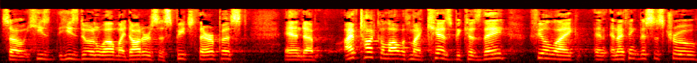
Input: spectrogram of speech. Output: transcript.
so he's he's doing well. My daughter's a speech therapist, and uh, I've talked a lot with my kids because they feel like, and, and I think this is true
